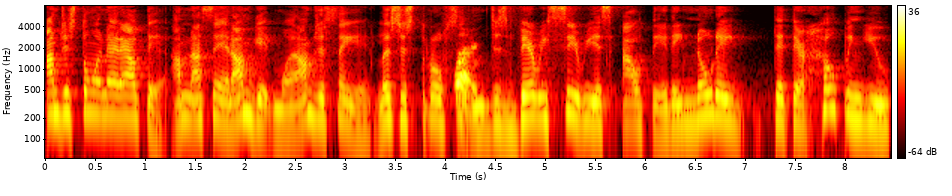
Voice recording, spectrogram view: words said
I'm just throwing that out there. I'm not saying i'm getting one. I'm just saying let's just throw something just very serious out there. They know they that they're helping you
